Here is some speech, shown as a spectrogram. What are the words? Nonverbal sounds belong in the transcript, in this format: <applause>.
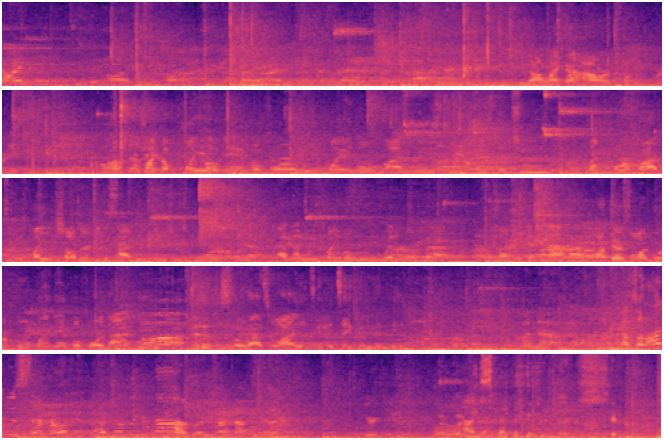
going? We got like an hour 20 break. But there's like a play game before we play the last place. Because the two, like four or five teams play each other to decide who finishes fourth. And then we play the winner of that. But there's one more cool play game before that game. Oh. so that's why it's going to take a minute. But now. That's what I just said, bro. That's what I'm thinking now. Wait, you trying not together? You're. Wait, what did you say? <laughs>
